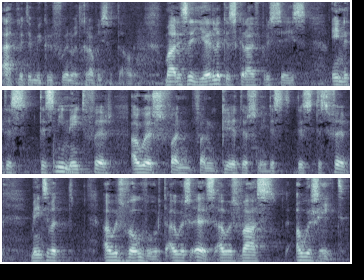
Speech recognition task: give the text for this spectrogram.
ek met 'n mikrofoon wat grappies vertel nie. Maar dis 'n heerlike skryfproses en dit is dis nie net vir ouers van van kleuters nie. Dis dis dis vir mense wat ouers wil word, ouers is, ouers was, ouers het.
